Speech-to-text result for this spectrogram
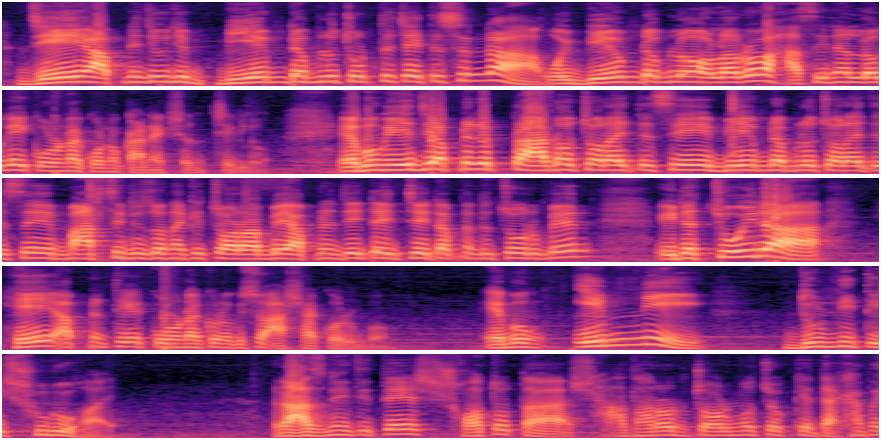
যে আপনি যে ওই যে বিএমডাব্লিউ চড়তে চাইতেছেন না, ওই বিএমডাব্লিউ ওলারও হাসিনার লগেই কোনো না কোনো কানেকশন ছিল। এবং এই যে আপনার প্রাডো চড়াইতেছে বিএমডাব্লিউ চড়াইতেছে মার্সিডিজও নাকি চড়াবে আপনি যেটা ইচ্ছে এটা আপনাদের চড়বেন, এটা চইরা হে আপনার থেকে কোনো না কোনো কিছু আশা করব। এবং এমনি দুর্নীতি শুরু হয়। রাজনীতিতে সততা সাধারণ চর্মচক্ষে দেখা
